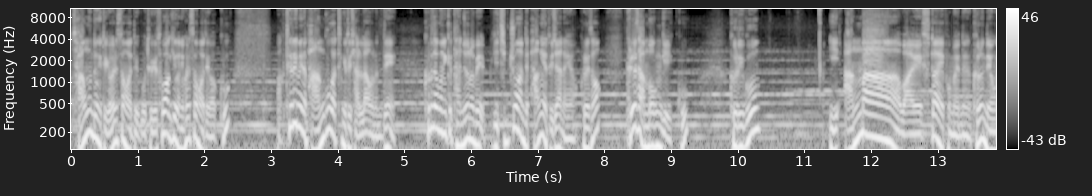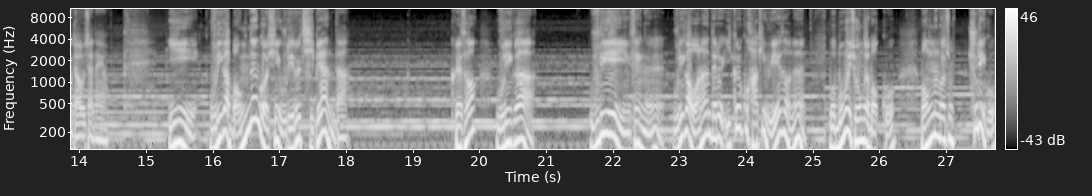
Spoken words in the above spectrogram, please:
장운동이 되게 활성화되고 되게 소화기관이 활성화돼갖고 막 트름이나 방구 같은 게 되게 잘 나오는데 그러다 보니까 단전호흡에 집중하는데 방해가 되잖아요. 그래서 그래서 안 먹은 게 있고 그리고 이 악마와의 수다에 보면은 그런 내용 나오잖아요. 이 우리가 먹는 것이 우리를 지배한다. 그래서 우리가 우리의 인생을 우리가 원하는 대로 이끌고 가기 위해서는 뭐 몸에 좋은 걸 먹고 먹는 걸 좀 줄이고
